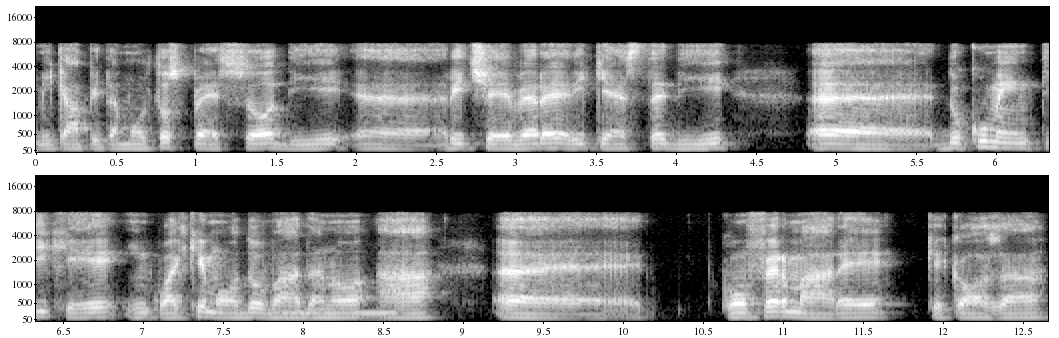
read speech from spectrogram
mi capita molto spesso di eh, ricevere richieste di eh, documenti che in qualche modo vadano a eh, confermare che cosa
